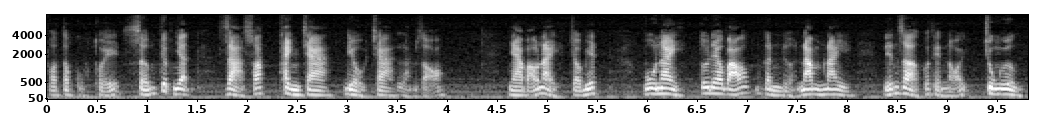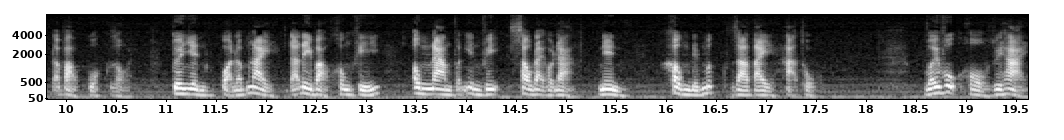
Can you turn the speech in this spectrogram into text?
và Tổng cục Thuế sớm tiếp nhận, giả soát, thanh tra, điều tra làm rõ. Nhà báo này cho biết, vụ này tôi đeo báo gần nửa năm nay, đến giờ có thể nói Trung ương đã vào cuộc rồi. Tuy nhiên, quả đấm này đã đi vào không khí, ông Nam vẫn yên vị sau đại hội đảng nên không đến mức ra tay hạ thủ. Với vụ Hồ Duy Hải,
